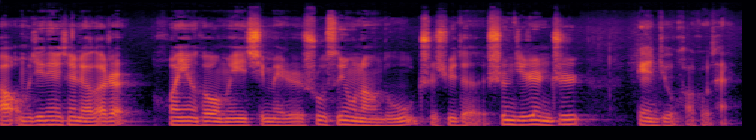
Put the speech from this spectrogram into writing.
好，我们今天先聊到这儿。欢迎和我们一起每日数次用朗读，持续的升级认知，练就好口才。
